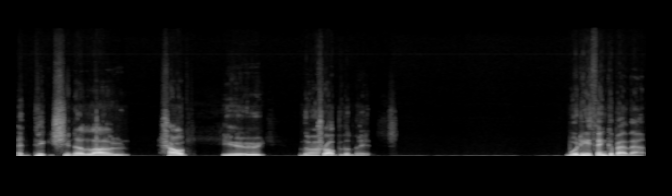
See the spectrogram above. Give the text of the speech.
addiction alone how huge the problem is. What do you think about that?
